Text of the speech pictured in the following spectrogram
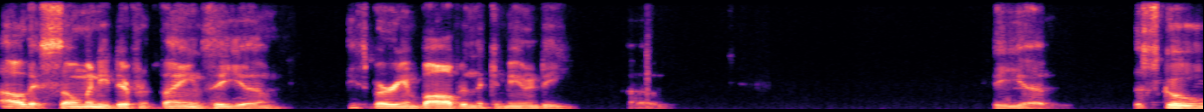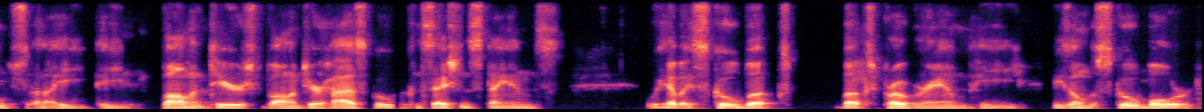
Oh, there's so many different things. He uh, he's very involved in the community. Uh, the uh, the schools. Uh, he he volunteers volunteer high school concession stands. We have a school books Bucks program. He he's on the school board.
